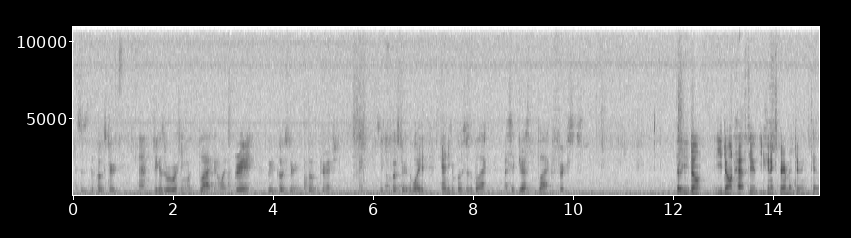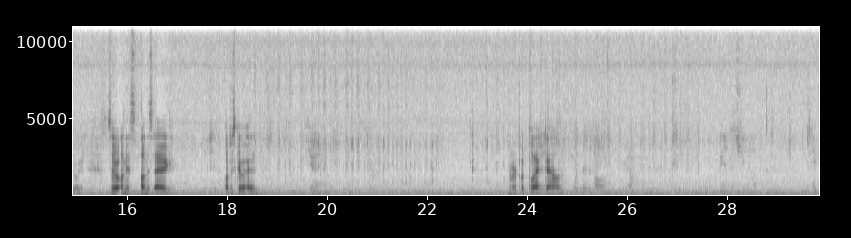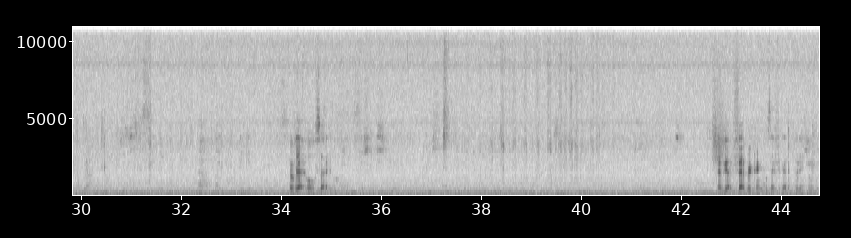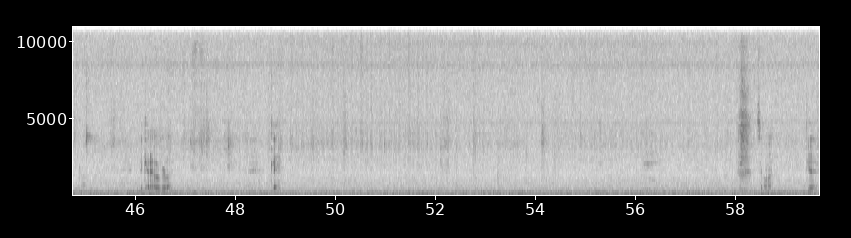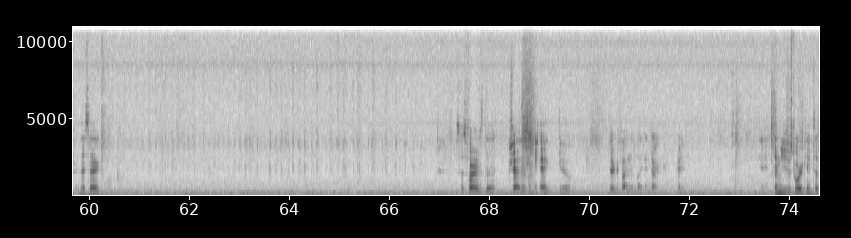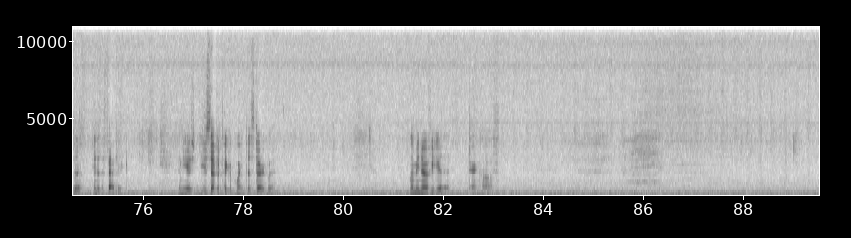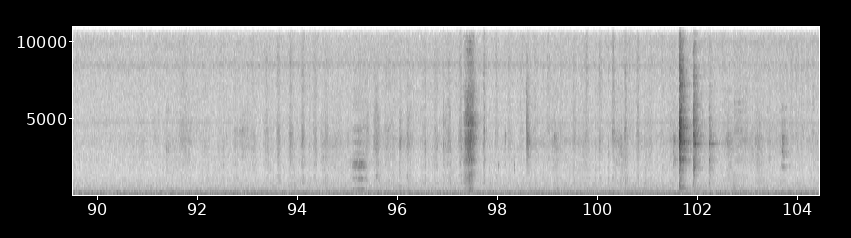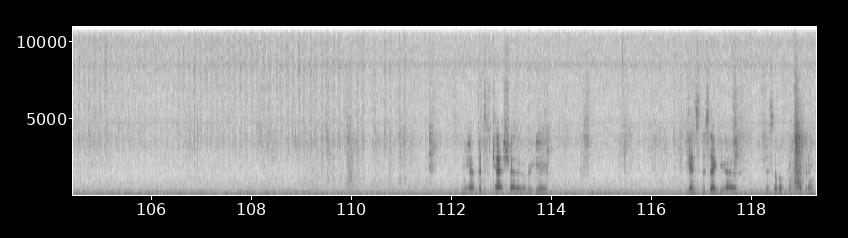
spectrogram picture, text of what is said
This is the poster, and because we're working with black and white and gray, we poster in both directions. Right? So you can poster the white and you can poster the black. I suggest black first. Though you don't you don't have to. You can experiment doing it the other way. So on this on this egg, I'll just go ahead. Yeah. I'm gonna put black down What the, um, you know. Over that whole side. I've got fabric wrinkles I forgot to put in here. They kind of overlap. Okay. So on. Do that for this egg. far as the shadows and the egg go, they're divided light and dark, right? Okay. Then you just work into the into the fabric, and you you just have to pick a point to start with. Let me know if you hear that turn off. Cast shadow over here. Against this egg you have this little thing happening.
